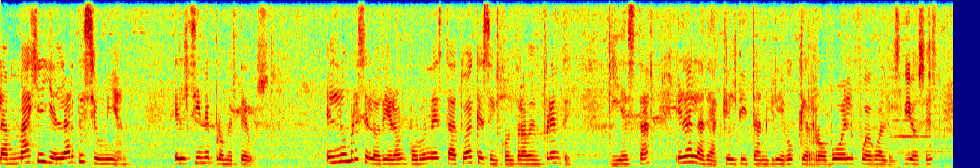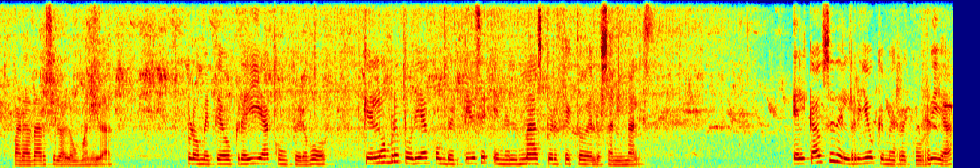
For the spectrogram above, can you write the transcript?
la magia y el arte se unían, el cine Prometheus. El nombre se lo dieron por una estatua que se encontraba enfrente, y esta era la de aquel titán griego que robó el fuego a los dioses para dárselo a la humanidad. Prometeo creía con fervor que el hombre podía convertirse en el más perfecto de los animales. El cauce del río que me recorría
